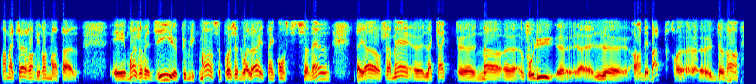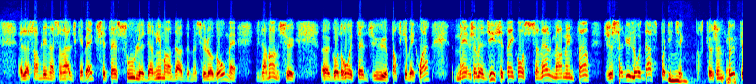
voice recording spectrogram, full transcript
en matière environnementale. Et moi, j'avais dit euh, publiquement, ce projet de loi-là est inconstitutionnel. D'ailleurs, jamais euh, la CAC euh, n'a voulu le, en débattre devant l'Assemblée nationale du Québec. C'était sous le dernier mandat de M. Legault, mais évidemment, M. Gaudreau était du Parti québécois. Mais j'avais dit c'est inconstitutionnel, mais en même temps, je salue l'audace politique mmh. parce que je ne peux que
